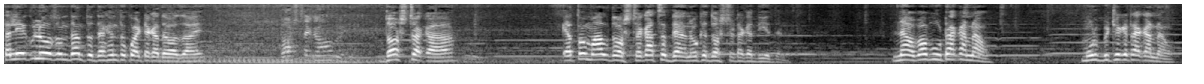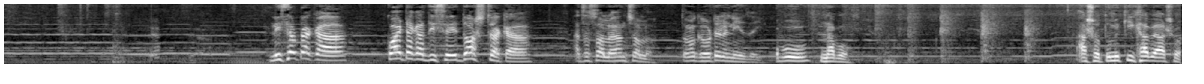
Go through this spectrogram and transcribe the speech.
তাহলে এগুলো ওজন দেন তো দেখেন তো কয় টাকা দেওয়া যায়। দশ টাকা হবে। দশ টাকা? এত মাল দশ টাকা আচ্ছা দেন ওকে দশটা টাকা দিয়ে দেন। নাও বাবু টাকা নাও। মুরব্বি থেকে টাকা নাও। নিচেও টাকা কয় টাকা দিছে? দশ টাকা। আচ্ছা চলো এখন চলো। তোমাকে হোটেলে নিয়ে যাই। বাবু নাবো। আসো তুমি কি খাবে? আসো।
